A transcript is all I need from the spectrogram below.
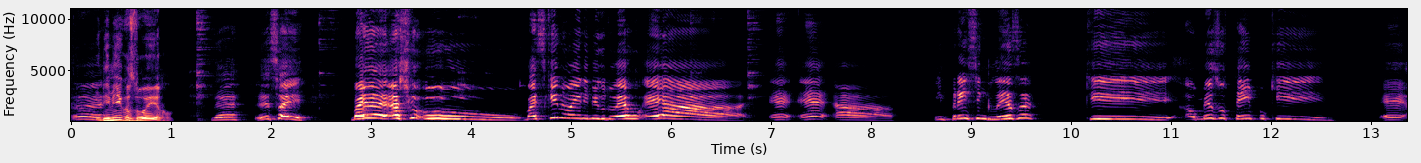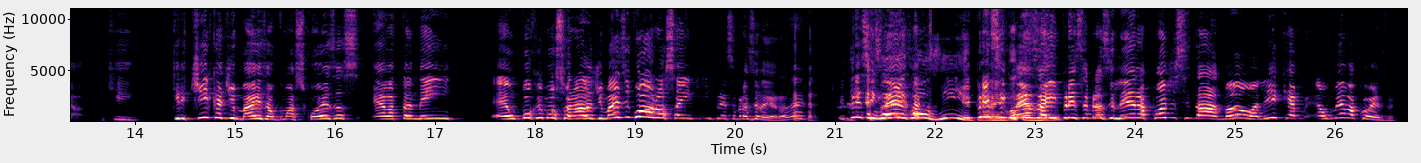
É. Inimigos do erro. Né? Isso aí. Mas é, acho que o. Mas quem não é inimigo do erro é a. É, é a imprensa inglesa que, ao mesmo tempo que. É, que critica demais algumas coisas, ela também é um pouco emocionada demais, igual a nossa imprensa brasileira, né? Imprensa inglesa. igualzinho, imprensa inglesa e imprensa brasileira pode se dar a mão ali, que é, é a mesma coisa.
